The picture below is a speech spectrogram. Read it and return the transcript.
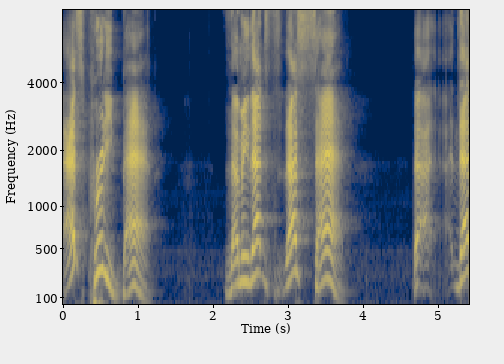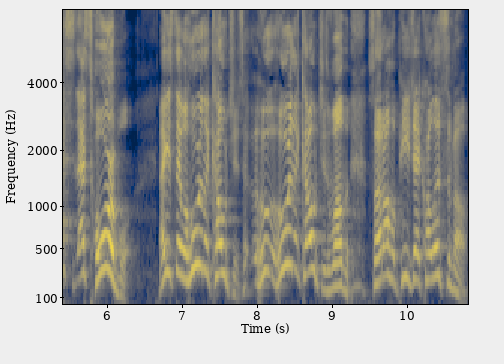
That's pretty bad. I mean, that's that's sad. That that's that's horrible. Now you say, well, who are the coaches? Who who are the coaches? Well, start off with PJ Carlesimo.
